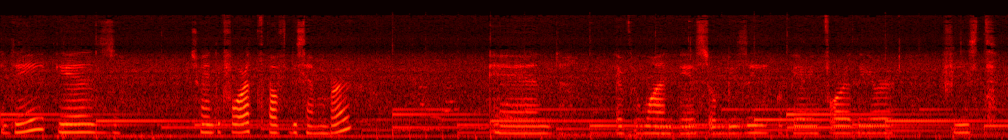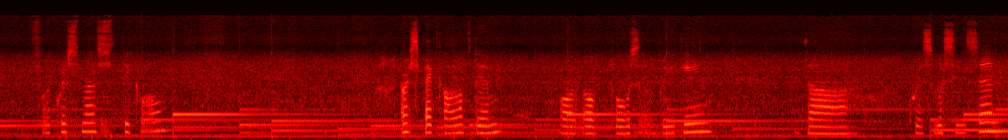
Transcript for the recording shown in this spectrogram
Today is 24th of December and everyone is so busy preparing for their feast for Christmas. They call. I respect all of them all of those celebrating the Christmas season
